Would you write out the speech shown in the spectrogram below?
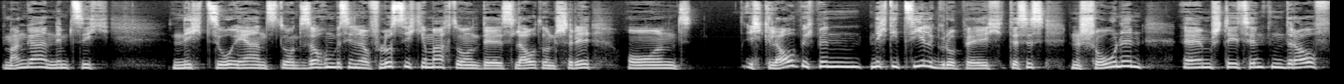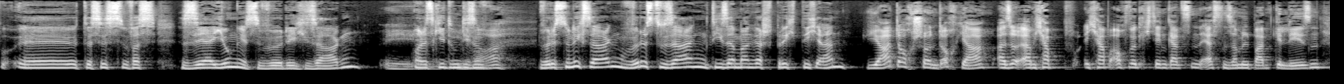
Manga nimmt sich nicht so ernst und ist auch ein bisschen auf lustig gemacht und der ist laut und schrill und ich glaube, ich bin nicht die Zielgruppe. Ich, das ist ein Schonen, ähm, steht hinten drauf. Äh, das ist was sehr Junges, würde ich sagen. Und es geht um diesen. Würdest du nicht sagen, würdest du sagen, dieser Manga spricht dich an? Ja, doch schon, doch, ja. Also, aber ich habe ich hab auch wirklich den ganzen ersten Sammelband gelesen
